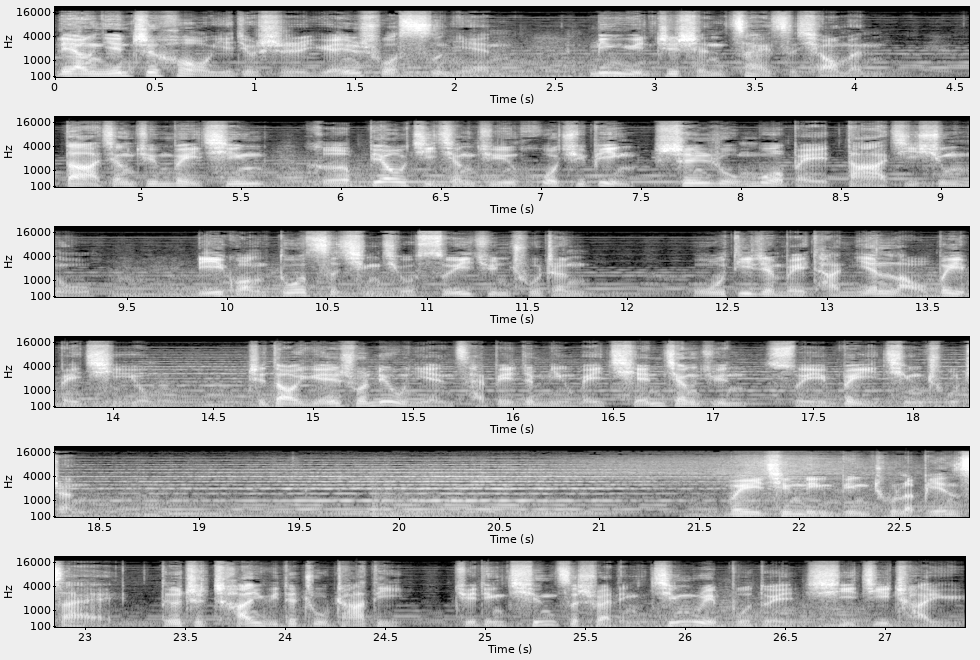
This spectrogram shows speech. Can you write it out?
两年之后，也就是元朔四年，命运之神再次敲门。大将军卫青和骠骑将军霍去病深入漠北打击匈奴。李广多次请求随军出征，武帝认为他年老未被启用，直到元朔六年才被任命为前将军，随卫青出征。卫青领兵出了边塞，得知单于的驻扎地，决定亲自率领精锐部队袭击单于。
